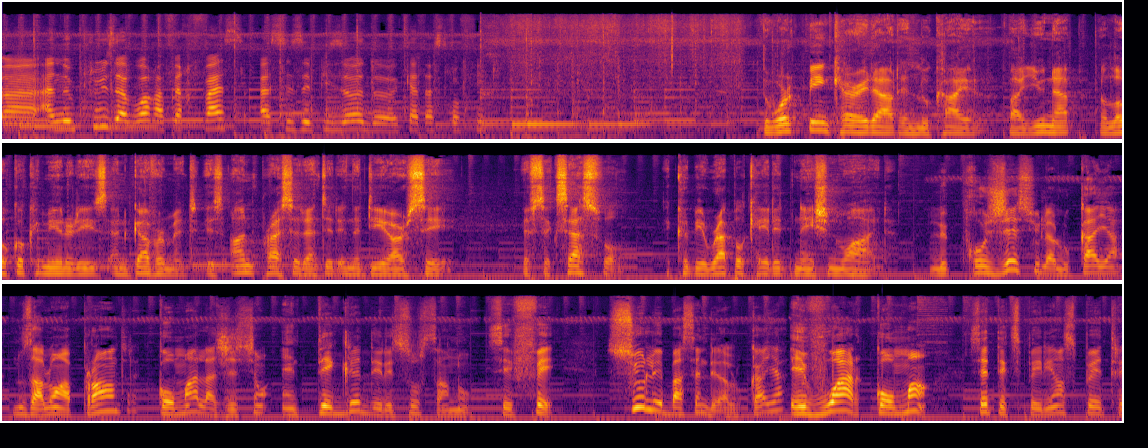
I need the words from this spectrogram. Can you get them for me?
à, à ne plus avoir à faire face à ces épisodes catastrophiques. The work being carried out in Lukaya by UNEP, the local communities, and government is unprecedented in the DRC. If successful, it could be replicated nationwide. Le projet sur la Lukaya, nous allons apprendre comment la gestion intégrée des ressources en eau s'est fait sur les bassins de la Lukaya et voir comment cette expérience peut être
